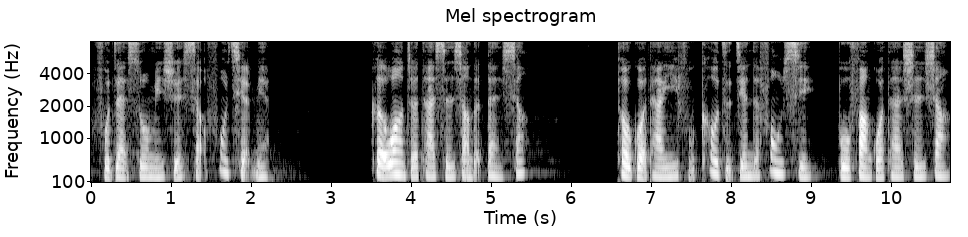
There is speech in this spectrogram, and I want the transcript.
伏在苏明雪小腹前面，渴望着她身上的淡香，透过她衣服扣子间的缝隙，不放过他身上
